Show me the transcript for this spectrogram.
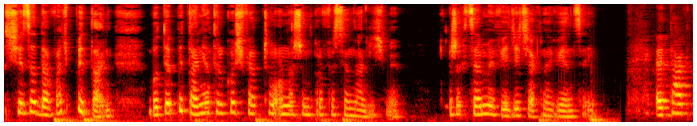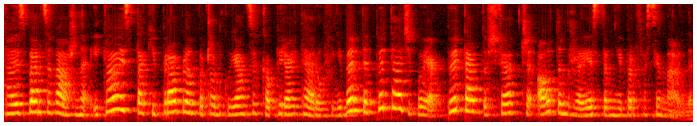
się zadawać pytań, bo te pytania tylko świadczą o naszym profesjonalizmie, że chcemy wiedzieć jak najwięcej. E, tak, to jest bardzo ważne i to jest taki problem początkujących copywriterów. Nie będę pytać, bo jak pytam, to świadczy o tym, że jestem nieprofesjonalny.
